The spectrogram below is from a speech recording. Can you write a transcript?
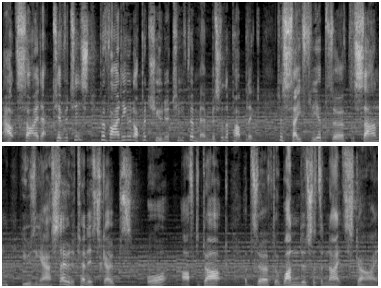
Outside activities providing an opportunity for members of the public to safely observe the sun using our solar telescopes or, after dark, observe the wonders of the night sky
